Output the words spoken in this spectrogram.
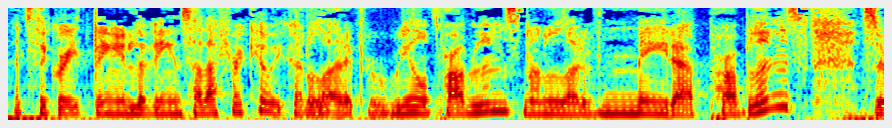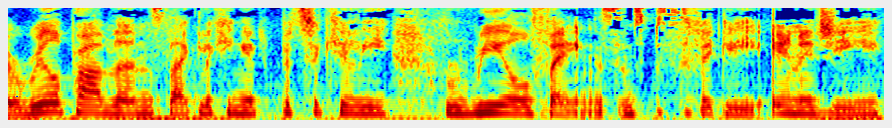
That's the great thing. You're living in South Africa. We've got a lot of real problems, not a lot of made up problems. So real problems like looking at particularly real things and specifically energy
